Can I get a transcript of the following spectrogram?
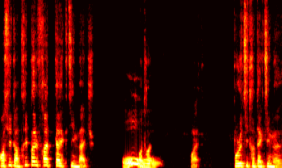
Ensuite, un triple threat tag team match Oh Entre- pour le titre tag team euh,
